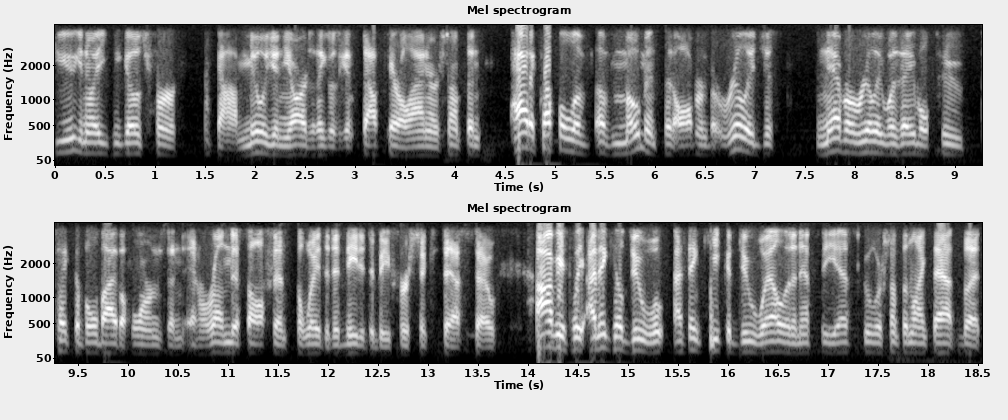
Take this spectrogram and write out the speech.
You know, he goes for uh, a million yards. I think it was against South Carolina or something. Had a couple of, of moments at Auburn, but really just never really was able to take the bull by the horns and, and run this offense the way that it needed to be for success. So obviously, I think he'll do. I think he could do well in an FCS school or something like that. But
